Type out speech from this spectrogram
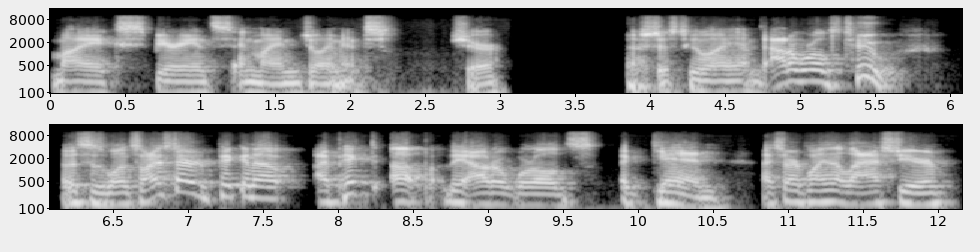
my experience and my enjoyment. Sure. That's just who I am. The Outer Worlds 2. This is one. So I started picking up, I picked up the Outer Worlds again. I started playing it last year.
